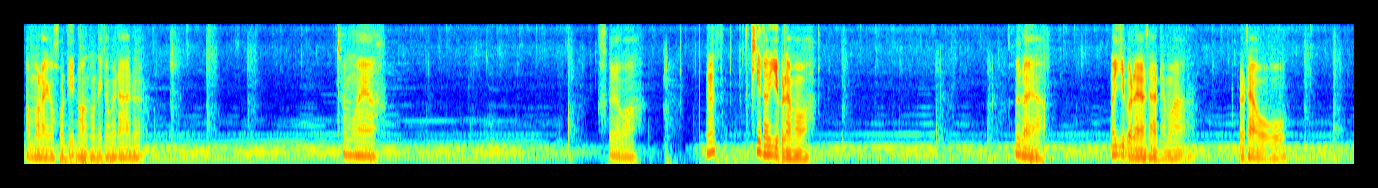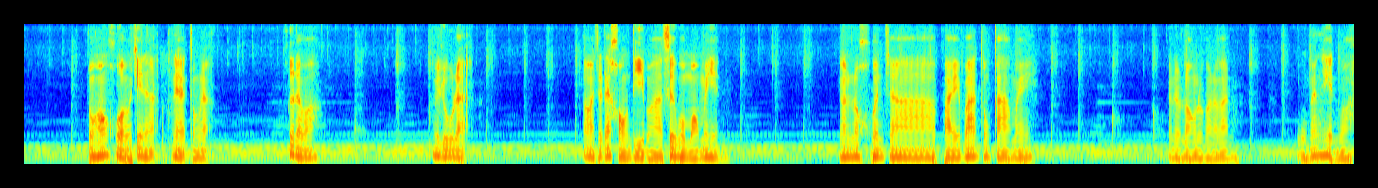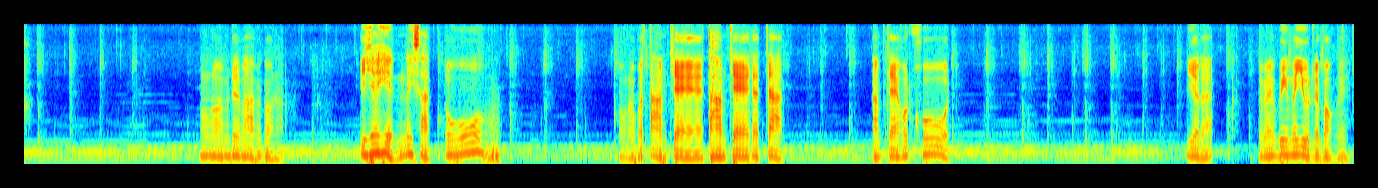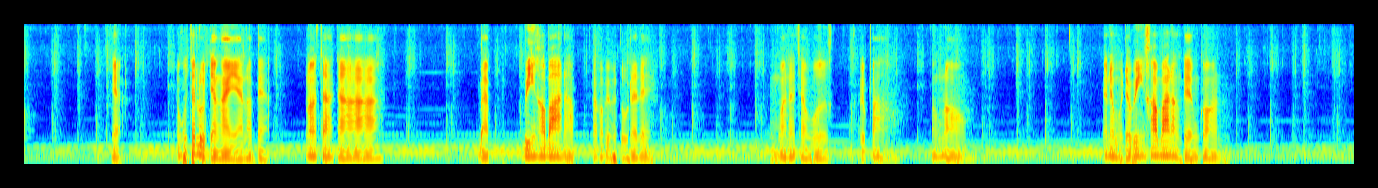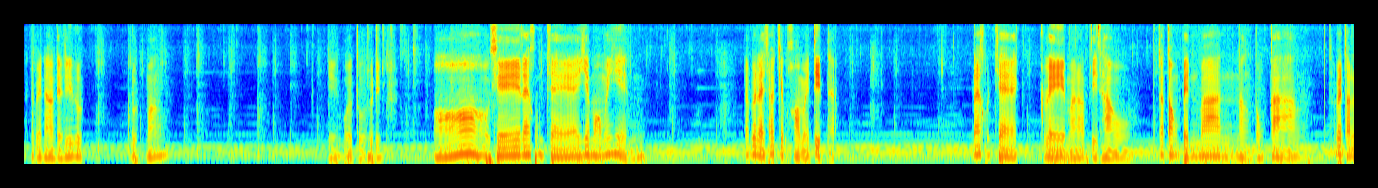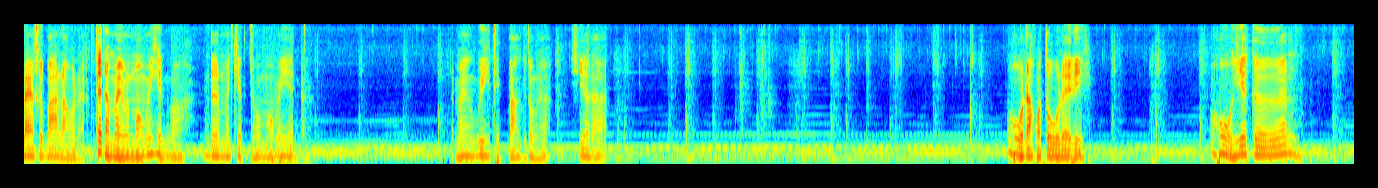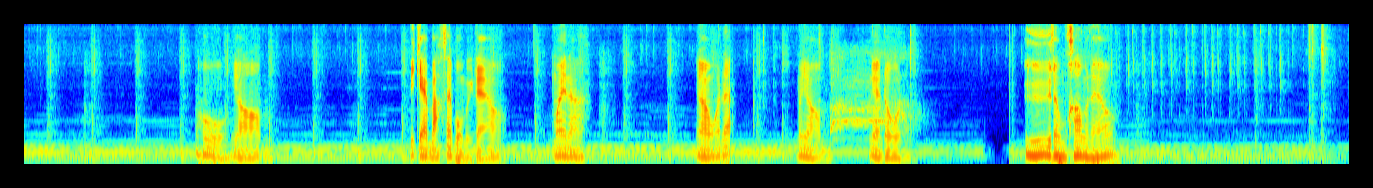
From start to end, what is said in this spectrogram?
ทำอะไรกับคนที่นอนตรงนี้ก็ไม่ได้ด้วย ไงอะคืออะไรวะหึขี้เราหยิบอะไรมาวะคืออะไรอะแล้วหยิบอะไรแถวๆเนี้ยมาแถวตรงห้องครัวเมื่อกี้นะเนี่ยตรงเนี้ยคืออะไรวะไม่รู้แหละเราอาจจะได้ของดีมา ซึ่งผมมองไม่เห็นงั้นเราควรจะไปบ้านตรงกลางไหมเดี๋ยวลองดูก่อนแล้วกันโอ้แม่งเห็นวะ น้องร้อยมันเดินผ่านไปก่อนอะอีแค่เห็นไอสัตว์ โอ้บอกแล้วว่าตามแจตามแจจัดจัดตามแจโคตรโคตรเยี่ยแล้วเห็นไหมวิ่งไม่หยุดเลยบอกเลย เนี่ยแล้วกูจะหลุดยังไงอะรอบเนี้ยนอกจากจะแบบวิ่งเข้าบ้านนะครับ แล้วก็ปิดประตูได้เลย ผมว่าน่าจะเวิร์กหรือเปล่า ต้องลองงั้นเดี๋ยวผมจะวิ่งเข้าบ้านหลังเดิมก่อน เป็นทางเดียวที่หลุดหลุดมั้งยิงเปิดประตูพอดีอ๋อโอเคได้กุญแจเฮียมองไม่เห็น แล้วเป็นไรชอบเก็บของไม่ติดเนี่ยได้กุญแจเกรย์มานะครับสีเทา ก็ต้องเป็นบ้านหลังตรงกลาง ถ้าเป็นตอนแรกคือบ้านเราแหละแต่ทำไมมันมองไม่เห็นวะเดินมาเก็บแต่ว่ามองไม่เห็นนะแต่แม่งวิ่งติดบังอยู่ตรงเนี้ยเชี่ยละโอ้โหดักประตูเลยดิ โอ้โหเฮียเกิน โอ้โห ยอม พี่แกบักใส่ผมอีกแล้ว ไม่นะ ยอมก็ได้ ไม่ยอม เนี่ยโดนเออแล้วผมเข้ามาแล้ว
